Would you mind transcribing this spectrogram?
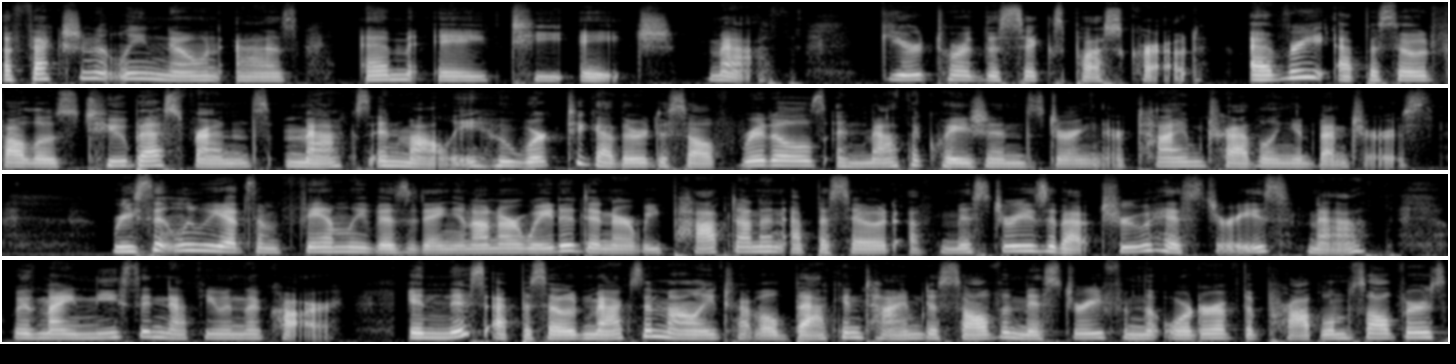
affectionately known as MATH, math, geared toward the 6 plus crowd. Every episode follows two best friends, Max and Molly, who work together to solve riddles and math equations during their time traveling adventures. Recently, we had some family visiting, and on our way to dinner, we popped on an episode of Mysteries About True Histories, math, with my niece and nephew in the car. In this episode, Max and Molly travel back in time to solve a mystery from the Order of the Problem Solvers,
